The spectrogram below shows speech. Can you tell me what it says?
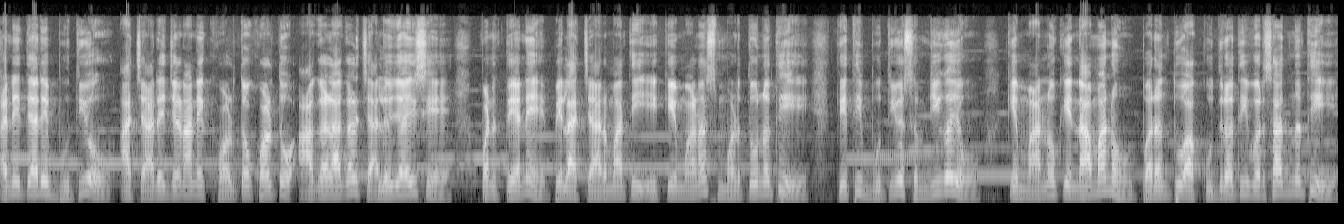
અને ત્યારે ભૂતિયો આ ચારે જણાને ખોળતો ખોળતો આગળ આગળ ચાલ્યો જાય છે. પણ તેને પેલા ચારમાંથી એકે માણસ મળતો નથી. તેથી ભૂતિયો સમજી ગયો કે માનો કે ના માનો, પરંતુ આ કુદરતી વરસાદ નથી.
